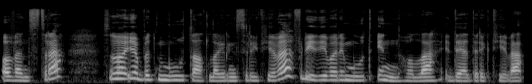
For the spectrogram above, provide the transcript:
og Venstre som har jobbet mot datalagringsdirektivet fordi de var imot innholdet i det direktivet.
